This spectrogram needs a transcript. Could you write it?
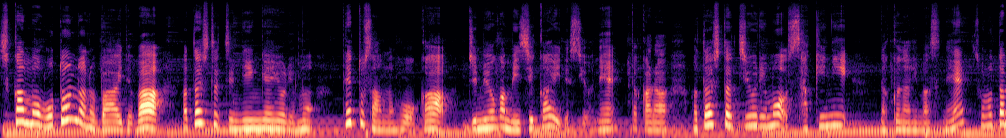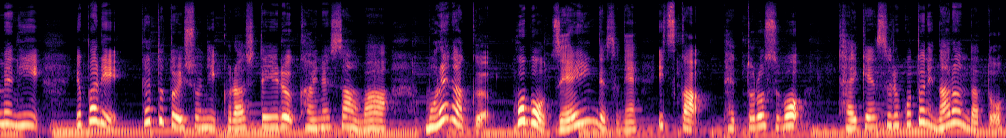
しかもほとんどの場合では私たち人間よりもペットさんの方が寿命が短いですよね。だから私たちよりも先に亡くなりますね。そのためにやっぱりペットと一緒に暮らしている飼い主さんは漏れなくほぼ全員ですね。いつかペットロスを体験することになるんだと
